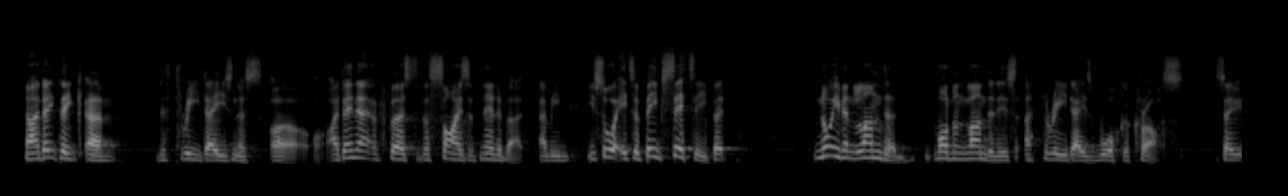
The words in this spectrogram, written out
Now, I don't think um, the three daysness, uh, I don't think that refers to the size of Nineveh. I mean, you saw it's a big city, but not even London, modern London, is a three days walk across. So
